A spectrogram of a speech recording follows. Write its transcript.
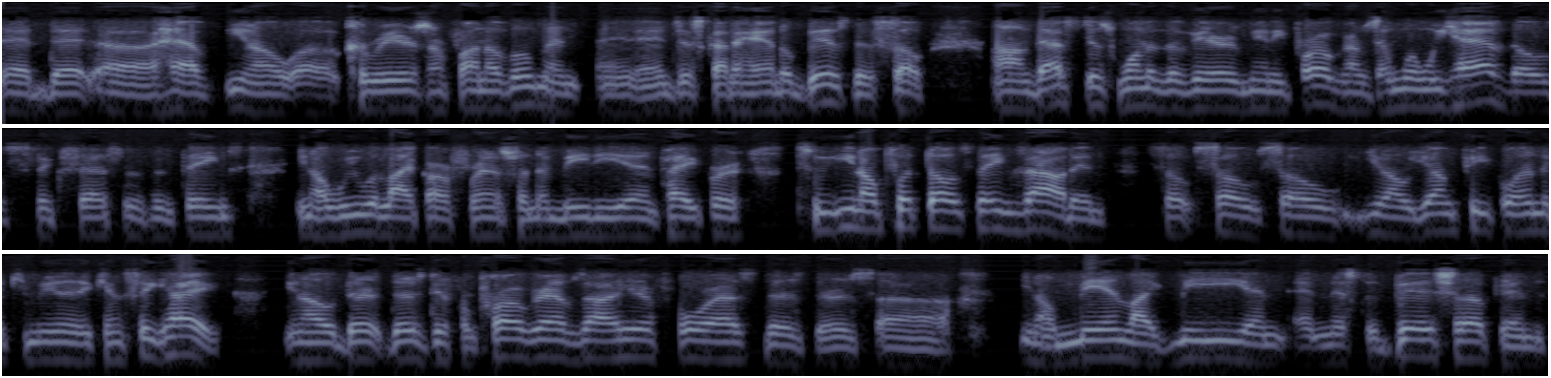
that that uh, have you know uh, careers in front of them and, and, and just got to handle business. So um, that's just one of the very many programs. And when we have those successes and things, you know, we would like our friends from the media and paper to you know put those things out and so so so you know young people in the community can see hey you know there there's different programs out here for us there's there's uh you know men like me and and Mr. Bishop and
